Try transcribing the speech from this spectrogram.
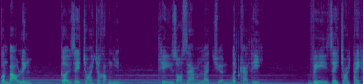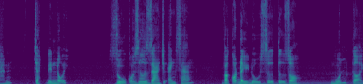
Còn bảo Linh cởi dây chói cho góc nhìn thì rõ ràng là chuyện bất khả thi. Vì dây chói tay hắn chặt đến nỗi dù có dơ ra trước ánh sáng và có đầy đủ sự tự do, muốn cởi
